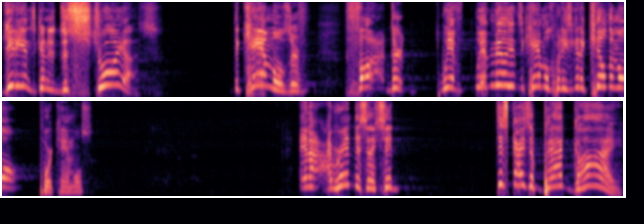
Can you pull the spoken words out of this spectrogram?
Gideon's going to destroy us. The camels are far, they're, we have, we have millions of camels, but he's going to kill them all. Poor camels. And I, I read this and I said, this guy's a bad guy.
